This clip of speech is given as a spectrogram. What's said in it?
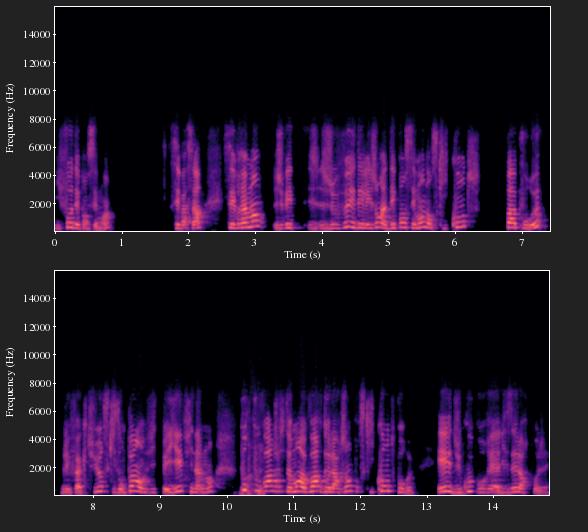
il faut dépenser moins. C'est pas ça. C'est vraiment, je, vais, je veux aider les gens à dépenser moins dans ce qui compte pas pour eux, les factures, ce qu'ils n'ont pas envie de payer finalement, pour pouvoir justement avoir de l'argent pour ce qui compte pour eux et du mmh. coup pour réaliser leur projet.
